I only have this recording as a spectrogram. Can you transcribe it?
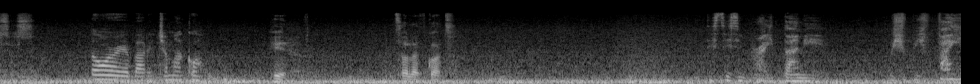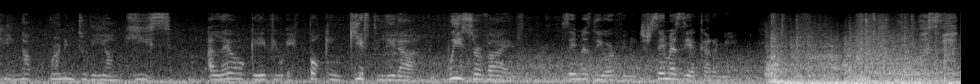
choices. Don't worry about it, chamaco. Here. That's all I've got. This isn't right, Danny. We should be fighting, not running to the Yankees. Alejo gave you a fucking gift, Lita. We survive. Same as the orphanage, same as the academy. What's that?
